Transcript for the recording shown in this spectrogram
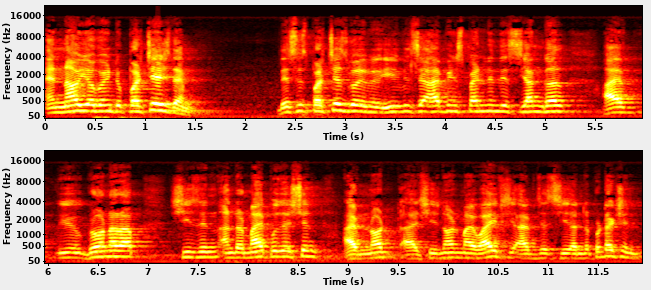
And now you are going to purchase them. This is purchase going. He will say, I've been spending this young girl, I've grown her up, she's in under my possession, I'm not, uh, she's not my wife, she, I've just, she's under protection.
